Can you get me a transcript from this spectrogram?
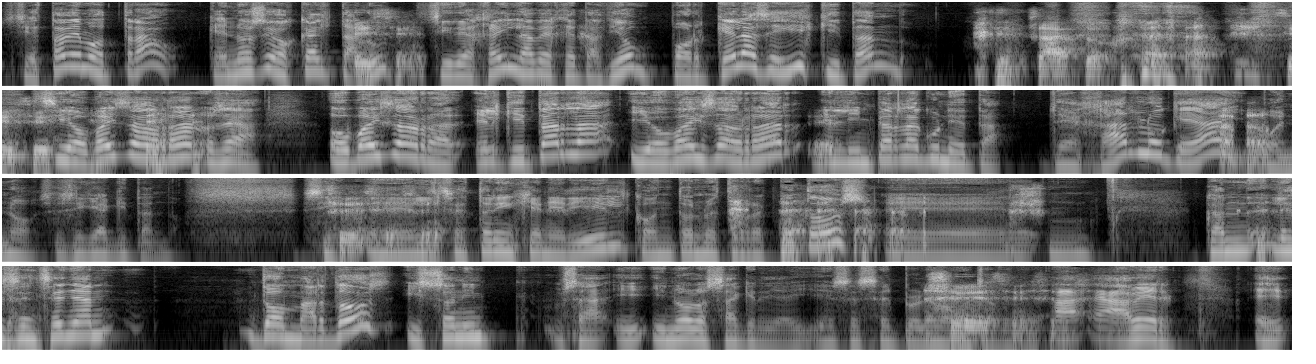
si está demostrado que no se os cae el talud, si dejáis la vegetación, ¿por qué la seguís quitando? Exacto. si os vais a ahorrar, o sea, os vais a ahorrar el quitarla y os vais a ahorrar el limpiar la cuneta. Dejar lo que hay. Pues no, se seguía quitando. Sí, el sector ingenieril, con todos nuestros respetos, eh, cuando les enseñan 2 más 2 y son o sea, y, no lo saques de ahí. Ese es el problema. a, ver, eh,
